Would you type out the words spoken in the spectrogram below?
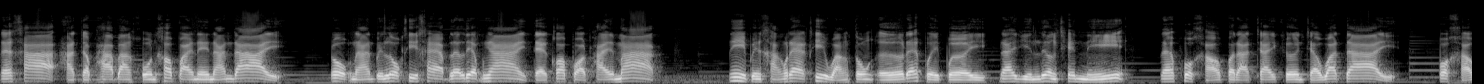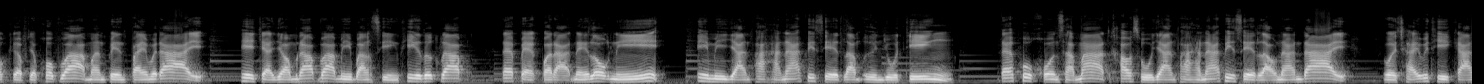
และข้าอาจจะพาบางคนเข้าไปในนั้นได้ โลกนั้นเป็นโลกที่แคบและเรียบง่าย แต่ก็ปลอดภัยมาก นี่เป็นครั้งแรกที่หวังตรงเอ๋อและเปยเปยๆได้ยินเรื่องเช่นนี้ และพวกเขาประหลาดใจเกินจะวัดได้ พวกเขาเกือบจะพบว่ามันเป็นไปไม่ได้ ที่จะยอมรับว่ามีบางสิ่งที่ลึกลับ และแปลกประหลาดในโลกนี้ ที่มียานพาหนะพิเศษลำอื่นอยู่จริง และผู้คนสามารถเข้าสู่ยานพาหนะพิเศษเหล่านั้นได้ โดยใช้วิธีการ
